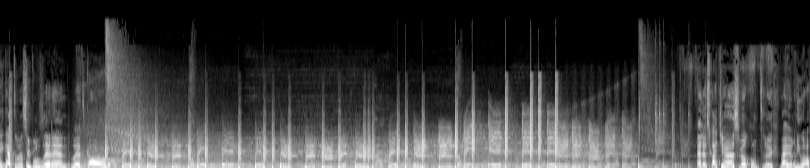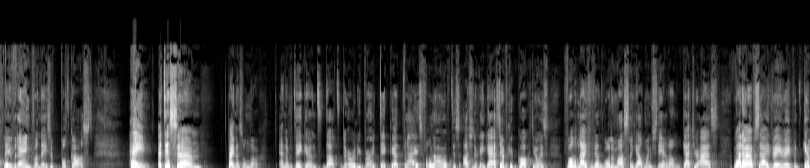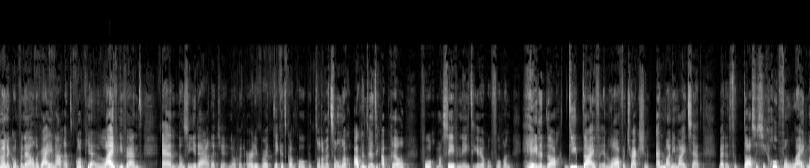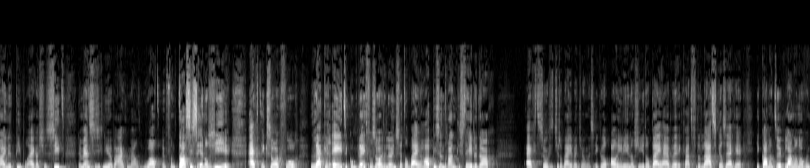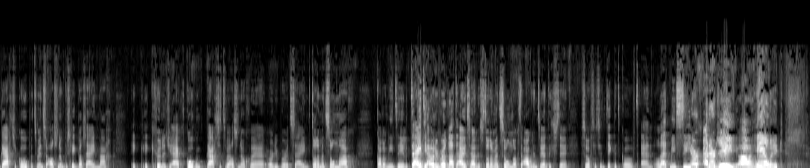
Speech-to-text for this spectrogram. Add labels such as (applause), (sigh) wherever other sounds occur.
Ik heb er weer super zin in. Let's go! Hallo schatjes, welkom terug bij weer een nieuwe aflevering van deze podcast. Hey, het is uh, bijna zondag. En dat betekent dat de early bird ticket prijs verloopt. Dus als je nog geen kaartje hebt gekocht, jongens, voor het live event Worden Master en Geld Manifesteren, dan get your ass naar de website www.kimmunnekom.nl. Dan ga je naar het kopje live event. En dan zie je daar dat je nog een early bird ticket kan kopen tot en met zondag 28 april voor maar 97 euro. Voor een hele dag deep dive in of Attraction en Money Mindset. Met een fantastische groep van like-minded people. Echt als je ziet de mensen die zich nu hebben aangemeld. Wat een fantastische energie. Echt, ik zorg voor lekker eten, compleet verzorgde lunch zit erbij. Hapjes en drankjes de hele dag. Echt, zorg dat je erbij bent, jongens. Ik wil al jullie energie erbij hebben. Ik ga het voor de laatste keer zeggen. Je kan natuurlijk langer nog een kaartje kopen. Tenminste, als ze nog beschikbaar zijn. Maar ik, ik gun het je echt. Koop een kaartje terwijl ze nog uh, early bird zijn. Tot en met zondag. Ik kan ook niet de hele tijd die early bird laten uitzien. Dus tot en met zondag, de 28ste. Zorg dat je een ticket koopt. En let me see your energy. Oh, heerlijk.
